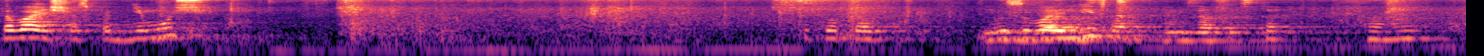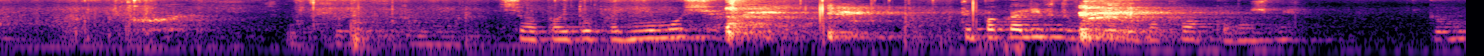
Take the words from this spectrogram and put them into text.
давай я сейчас поднимусь. Ты пока вызывай лифт. Рюкзак оставь. Все, пойду поднимусь. Ты пока лифт вызови, на кнопку нажми. Кому?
